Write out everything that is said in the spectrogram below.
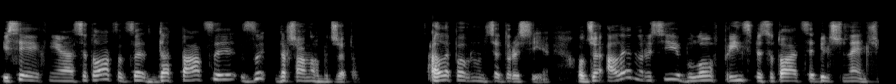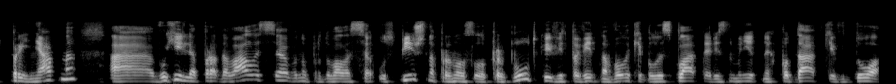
і вся їхня ситуація це дотації з державного бюджету. Але повернемося до Росії. Отже, але на Росії було в принципі ситуація більш-менш прийнятна. А вугілля продавалося, воно продавалося успішно, приносило прибутки. Відповідно, великі були сплати різноманітних податків до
